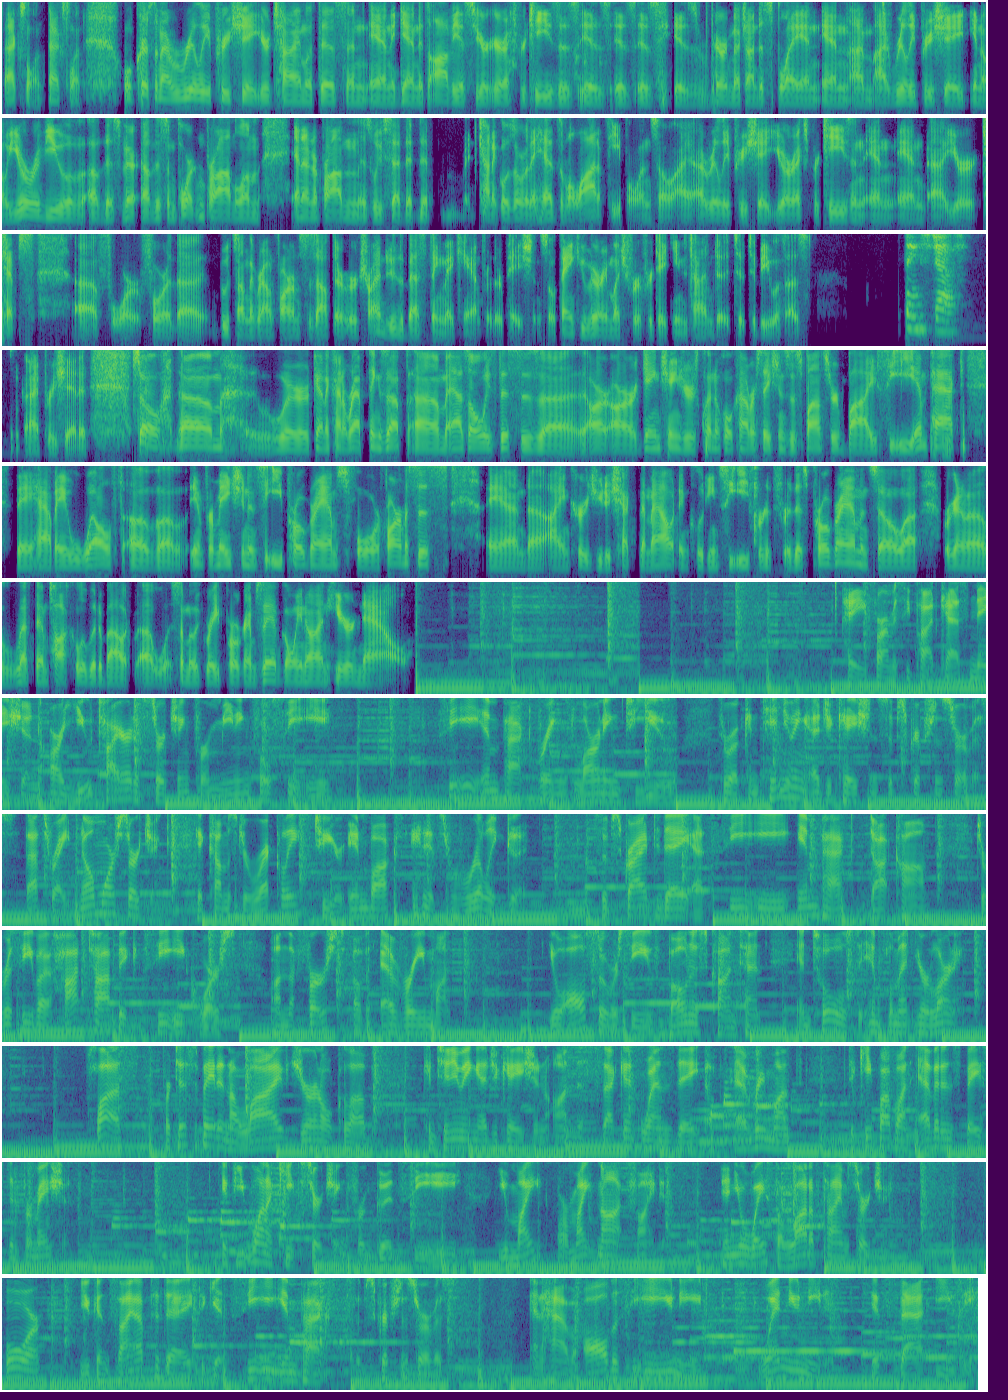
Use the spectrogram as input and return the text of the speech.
Excellent, excellent. Well, Kristin, I really appreciate your time with this, and and again, it's obvious your, your expertise is is is is is very much on display, and and I'm, i really appreciate you know your review of, of this of this important problem, and in a problem as we've said that, that kind of goes over the heads of a lot of people, and so I, I really appreciate your expertise and and and uh, your tips uh, for for the boots on the ground pharmacists out there who are trying to do the best thing they can for their patients. So thank you very much for for taking the time to to, to be with us. Thanks, Jeff. I appreciate it. So um, we're going to kind of wrap things up. Um, as always, this is uh, our, our, Game Changers Clinical Conversations is sponsored by CE Impact. They have a wealth of uh, information and CE programs for pharmacists, and uh, I encourage you to check them out, including CE for, for this program. And so uh, we're going to let them talk a little bit about uh, what some of the great programs they have going on here now. Hey, Pharmacy Podcast Nation, are you tired of searching for meaningful CE? CE Impact brings learning to you through a continuing education subscription service. That's right, no more searching. It comes directly to your inbox and it's really good. Subscribe today at ceimpact.com to receive a hot topic CE course on the first of every month. You'll also receive bonus content and tools to implement your learning. Plus, participate in a live journal club continuing education on the second Wednesday of every month to keep up on evidence based information. If you want to keep searching for good CE, you might or might not find it, and you'll waste a lot of time searching. Or you can sign up today to get CE Impact's subscription service and have all the CE you need when you need it. It's that easy.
